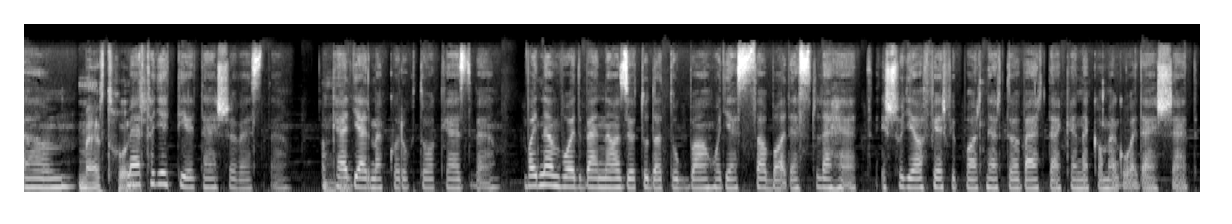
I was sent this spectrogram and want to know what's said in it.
Um, mert hogy? Mert hogy egy tiltás övezte. Akár uh-huh. gyermekkoruktól kezdve. Vagy nem volt benne az ő tudatukban, hogy ez szabad, ezt lehet, és ugye a férfi partnertől várták ennek a megoldását.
